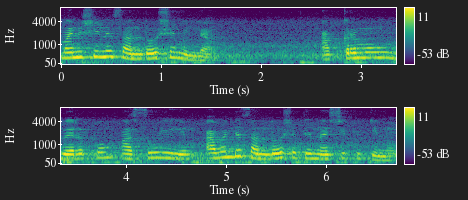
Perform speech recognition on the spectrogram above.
മനുഷ്യന് സന്തോഷമില്ല. അക്രമവും വെറുപ്പും അസൂയയും അവന്റെ സന്തോഷത്തെ നശിപ്പിക്കുന്നു.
